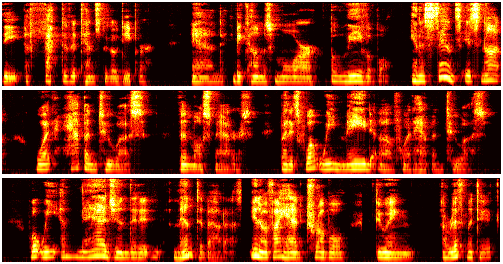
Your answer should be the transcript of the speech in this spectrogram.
the effect of it tends to go deeper and becomes more believable. In a sense, it's not what happened to us that most matters, but it's what we made of what happened to us what we imagined that it meant about us. You know, if I had trouble doing arithmetic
